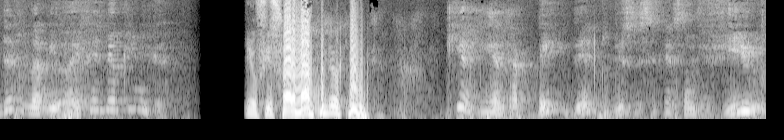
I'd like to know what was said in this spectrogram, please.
dentro da bio... Aí fez bioquímica. Eu fiz farmácia e bioquímica. Que entra bem dentro disso, dessa questão de vírus,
